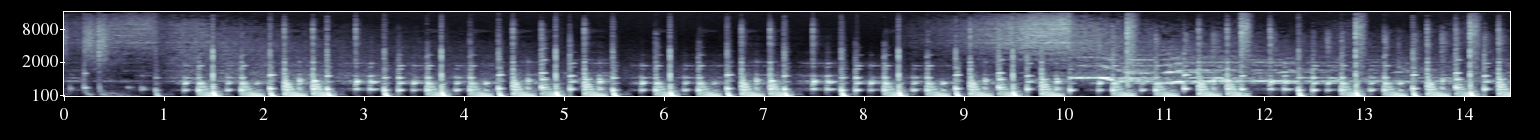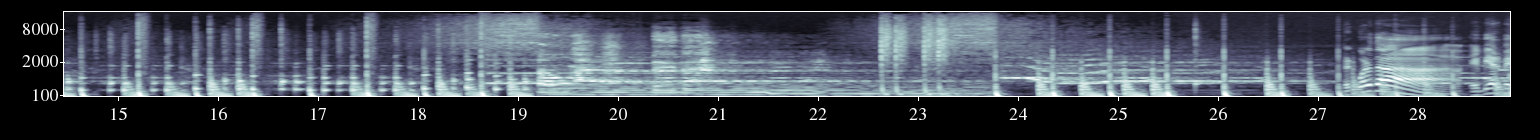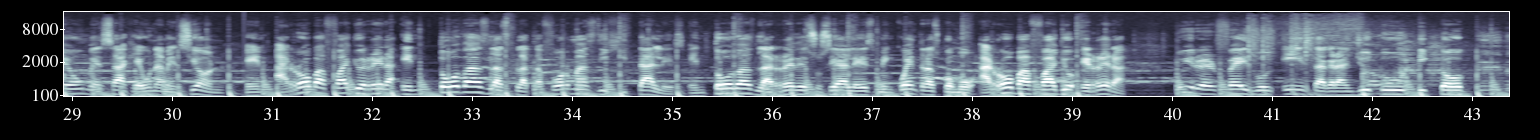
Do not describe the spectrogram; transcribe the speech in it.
Recuerda enviarme un mensaje, una mención en arroba Fallo Herrera en todas las plataformas digitales, en todas las redes sociales. Me encuentras como arroba Fallo Herrera. Twitter, Facebook, Instagram, YouTube, TikTok,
